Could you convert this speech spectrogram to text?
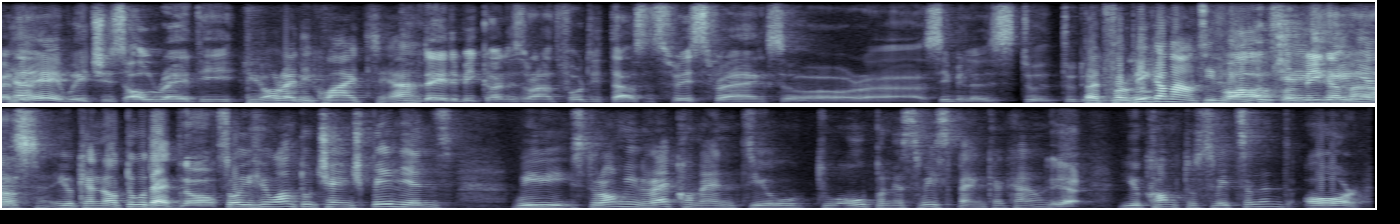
per Yeah. day, which is already You're already quite yeah. today the bitcoin is around forty thousand Swiss francs or uh, similar to to the. But for euro. big amounts, if you But want to change big millions, amounts, you cannot do that. No. So if you want to change billions, we strongly recommend you to open a Swiss bank account. Yeah. You come to Switzerland or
